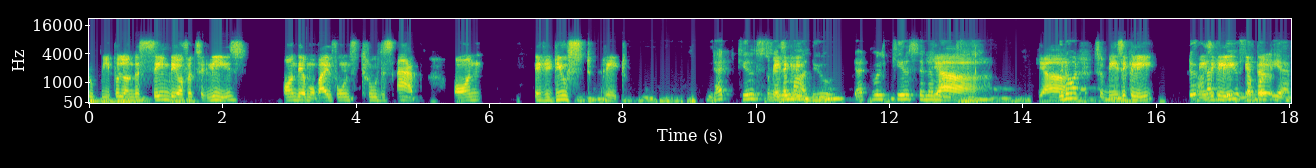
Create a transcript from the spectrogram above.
to people on the same day of its release on their mobile phones through this app on a reduced rate. That kills So cinema dude that will kill cinema Yeah. Yeah. you know what so basically, do, basically, do you support the- the app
